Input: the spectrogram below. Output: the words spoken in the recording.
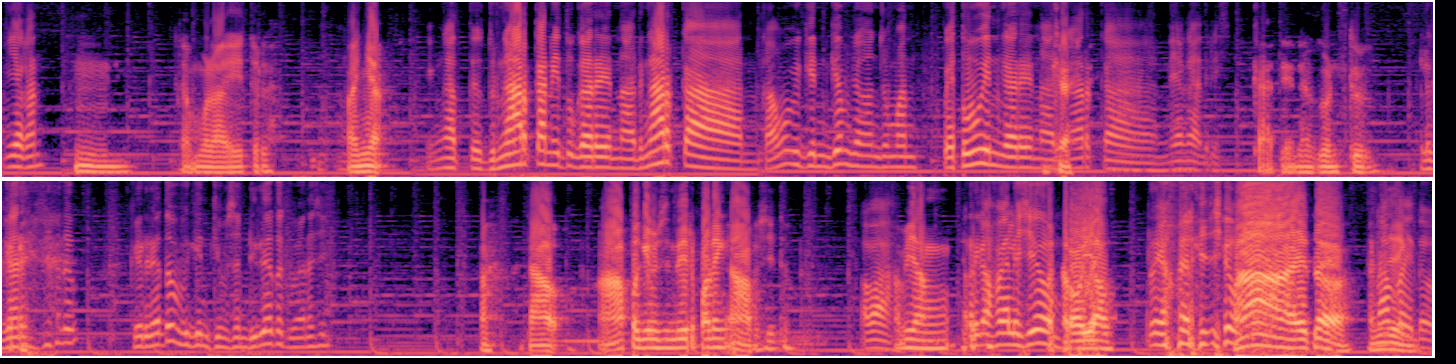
iya kan Hmm. Udah mulai itulah. Banyak. Ingat tuh, dengarkan itu Garena, dengarkan. Kamu bikin game jangan cuman petuin Garena, Oke. dengarkan. Ya nggak, Tris? Kadena guntul. Lo Garena tuh, Garena tuh bikin game sendiri atau gimana sih? Tahu. Apa game sendiri paling apa sih itu? Apa? Apa yang Ring of Elysium, Battle Royale? Ring of Elysium. Ah, itu. Kenapa Anjing. itu?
